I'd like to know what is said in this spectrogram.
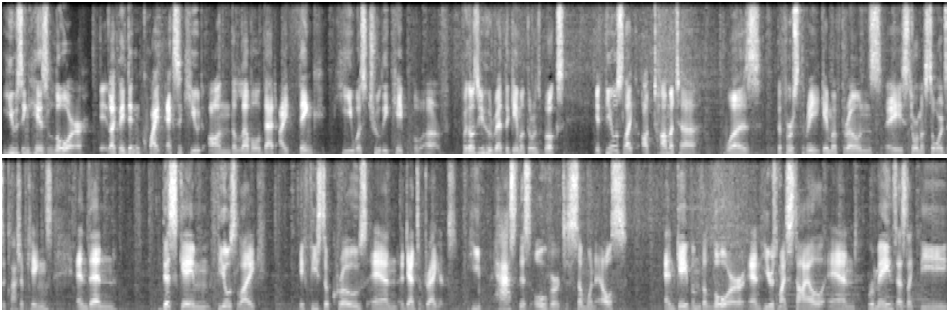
using his lore. It, like they didn't quite execute on the level that I think he was truly capable of. For those of you who read the Game of Thrones books, it feels like Automata was the first three Game of Thrones, A Storm of Swords, A Clash of Kings, and then this game feels like a Feast of Crows and a Dance of Dragons. He passed this over to someone else, and gave him the lore and here's my style and remains as like the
